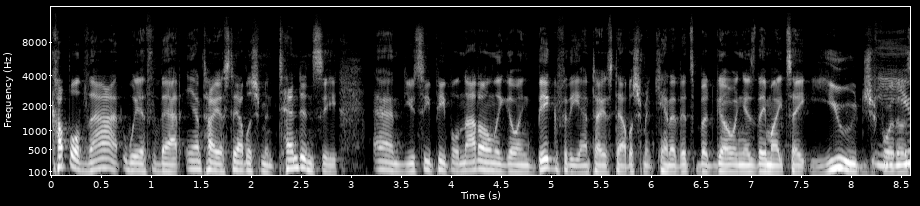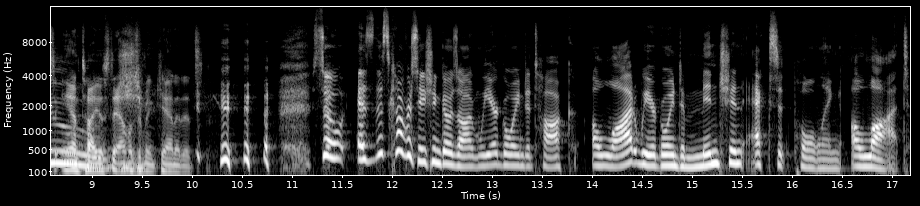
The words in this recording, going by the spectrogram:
Couple that with that anti establishment tendency, and you see people not only going big for the anti establishment candidates, but going, as they might say, huge for those anti establishment candidates. So, as this conversation goes on, we are going to talk a lot. We are going to mention exit polling a lot.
